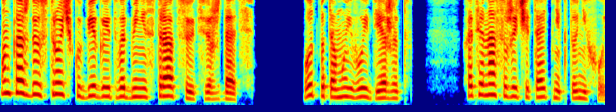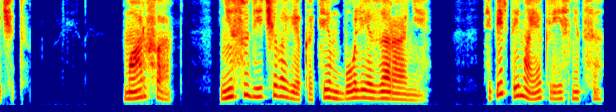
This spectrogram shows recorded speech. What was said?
Он каждую строчку бегает в администрацию утверждать. Вот потому его и держат. Хотя нас уже читать никто не хочет. Марфа, не суди человека, тем более заранее. Теперь ты моя крестница.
